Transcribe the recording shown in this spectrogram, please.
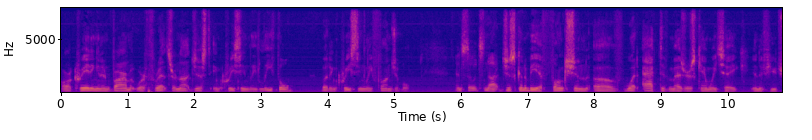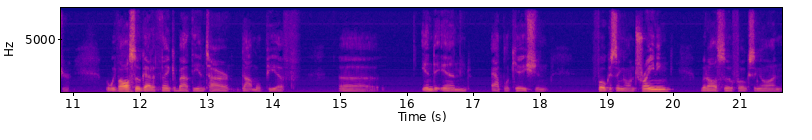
are creating an environment where threats are not just increasingly lethal, but increasingly fungible. And so it's not just going to be a function of what active measures can we take in the future, but we've also got to think about the entire DOTML PF uh, end-to-end application, focusing on training, but also focusing on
